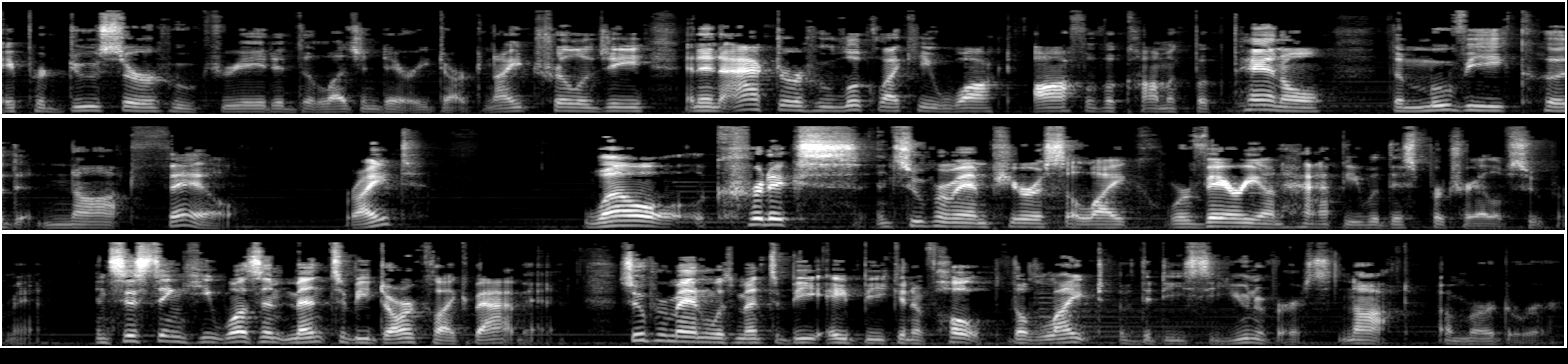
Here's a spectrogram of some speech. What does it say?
a producer who created the legendary Dark Knight trilogy, and an actor who looked like he walked off of a comic book panel, the movie could not fail, right? Well, critics and Superman purists alike were very unhappy with this portrayal of Superman, insisting he wasn't meant to be dark like Batman. Superman was meant to be a beacon of hope, the light of the DC universe, not a murderer.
